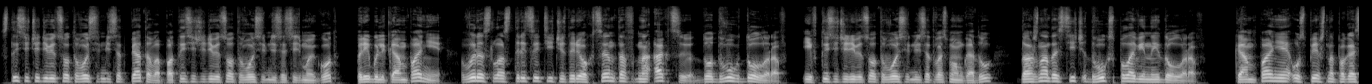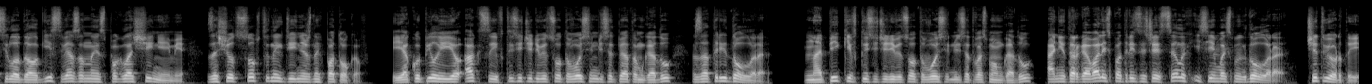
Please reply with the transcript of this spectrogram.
с 1985 по 1987 год прибыль компании выросла с 34 центов на акцию до 2 долларов и в 1988 году должна достичь 2,5 долларов. Компания успешно погасила долги, связанные с поглощениями, за счет собственных денежных потоков. Я купил ее акции в 1985 году за 3 доллара. На пике в 1988 году они торговались по 36,7 доллара. Четвертый.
